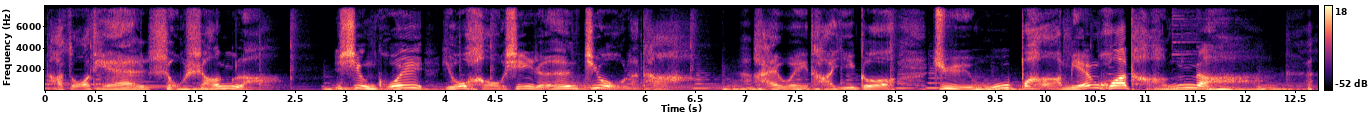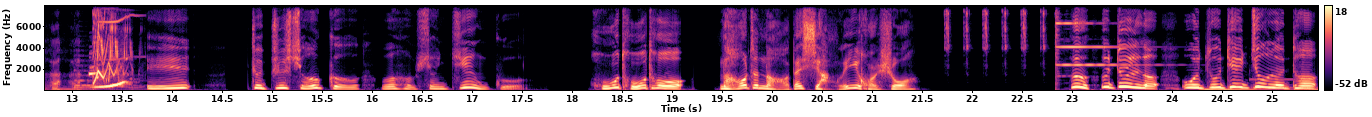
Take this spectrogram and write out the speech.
他昨天受伤了，幸亏有好心人救了他，还喂他一个巨无霸棉花糖呢。咦，这只小狗我好像见过。胡图图挠着脑袋想了一会儿，说。哦，对了，我昨天救了他，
